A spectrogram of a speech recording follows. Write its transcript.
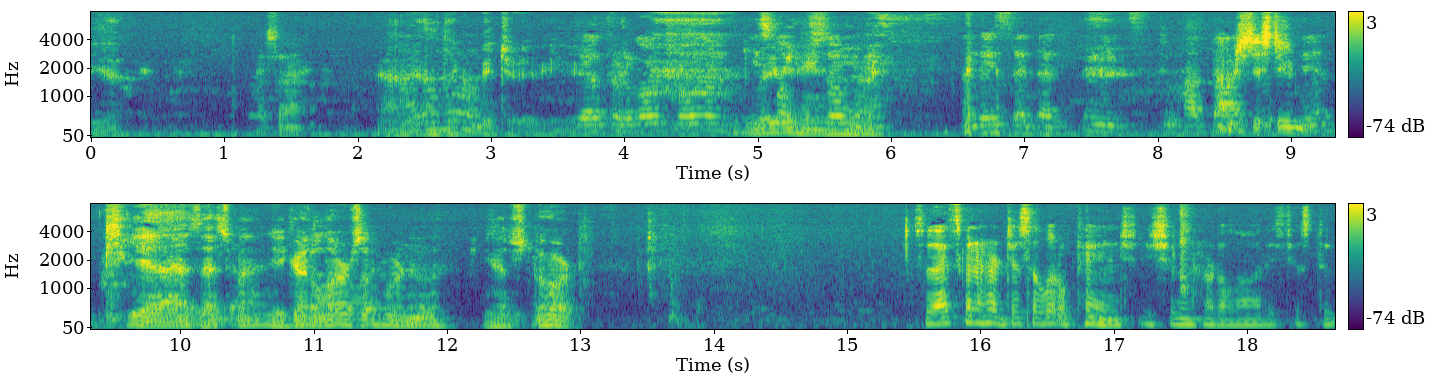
Yeah. what's that? I, I I'll don't take know. a picture of it. Yeah, the told him he Maybe spoke to handy, someone, and they said that he needs to have I'm just a student. in. Yeah, that's, that's fine. You gotta learn somewhere or another. You gotta start. So that's gonna hurt just a little pinch. It shouldn't hurt a lot. It's just to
